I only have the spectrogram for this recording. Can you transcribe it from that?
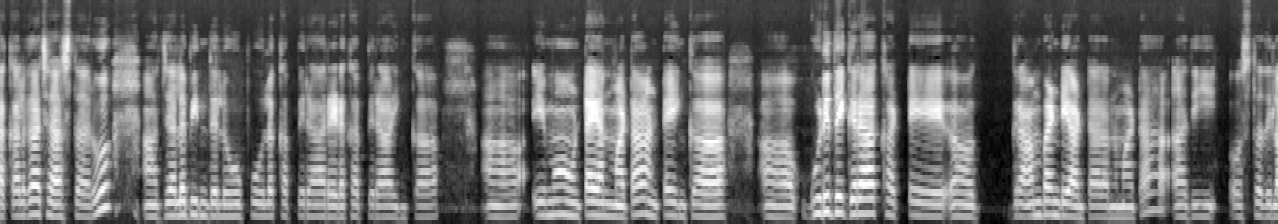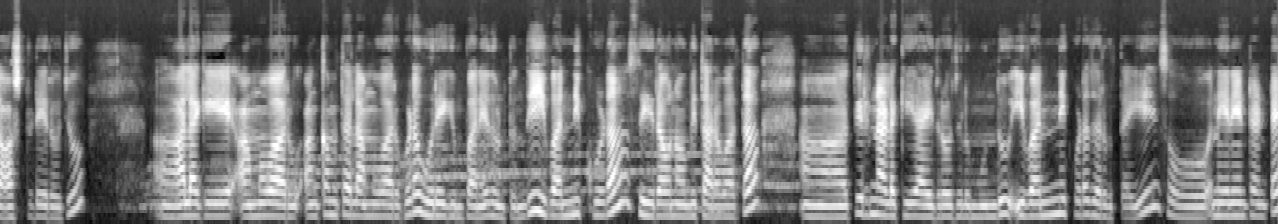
రకాలుగా చేస్తారు. జలబిందెలు పూల కప్పెర రెడ కప్పెర ఇంకా ఏమో ఉంటాయన్నమాట. అంటే ఇంకా గుడి దగ్గర కట్టే గ్రాంబండి బండి అంటారనమాట అది వస్తుంది లాస్ట్ డే రోజు. అలాగే అమ్మవారు అంకమతల అమ్మవారు కూడా ఊరేగింపు అనేది ఉంటుంది. ఇవన్నీ కూడా శ్రీరామనవమి తర్వాత తిరునాళ్ళకి ఐదు రోజుల ముందు ఇవన్నీ కూడా జరుగుతాయి. సో నేనేంటంటే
